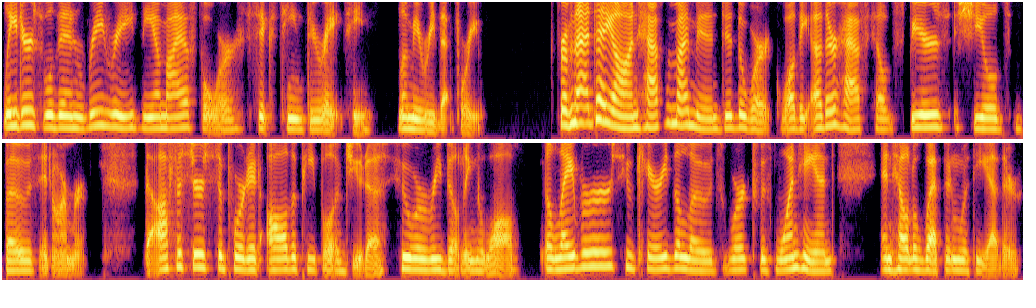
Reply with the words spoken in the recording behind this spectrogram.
Leaders will then reread Nehemiah 4 16 through 18. Let me read that for you. From that day on, half of my men did the work, while the other half held spears, shields, bows, and armor. The officers supported all the people of Judah who were rebuilding the wall. The laborers who carried the loads worked with one hand and held a weapon with the other.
